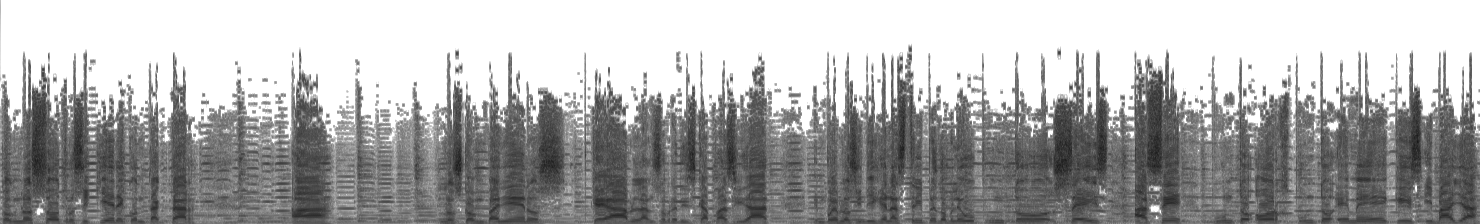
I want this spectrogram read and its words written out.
con nosotros. Si quiere contactar a los compañeros que hablan sobre discapacidad en pueblos indígenas www.6ac.org.mx y vaya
